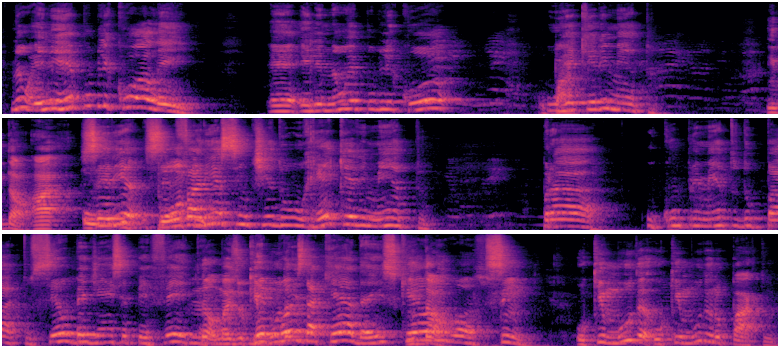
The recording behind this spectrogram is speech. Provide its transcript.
Não, ele republicou a lei. É, ele não republicou o Opa. requerimento. Então, a, o, Seria, o ponto- faria sentido o requerimento para o cumprimento do pacto ser obediência perfeita? Não, mas o que muda Depois da queda, é isso que é o Então, negócio. sim. O que muda, o que muda no pacto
